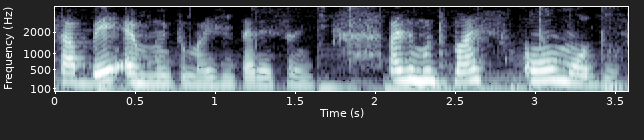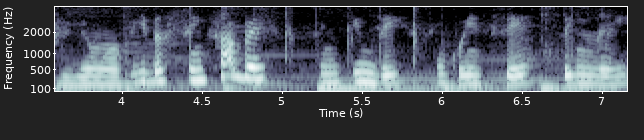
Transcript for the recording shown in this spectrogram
Saber é muito mais interessante. Mas é muito mais cômodo viver uma vida sem saber, sem entender, sem conhecer, sem ler.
